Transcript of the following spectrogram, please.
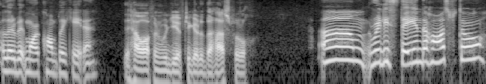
a little bit more complicated. How often would you have to go to the hospital? Um, really stay in the hospital?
